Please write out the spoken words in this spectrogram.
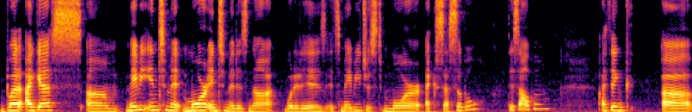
but I guess um, maybe intimate more intimate is not what it is. It's maybe just more accessible this album I think uh,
